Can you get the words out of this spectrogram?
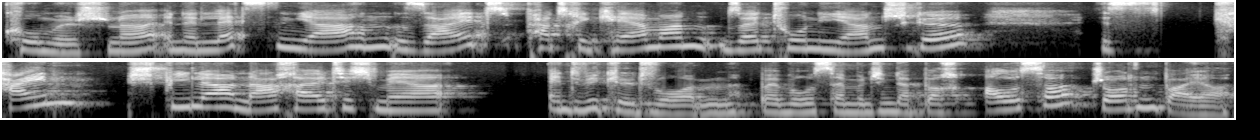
komisch, ne? In den letzten Jahren, seit Patrick Herrmann, seit Toni Janschke, ist kein Spieler nachhaltig mehr entwickelt worden bei Borussia Mönchengladbach, außer Jordan Bayer.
